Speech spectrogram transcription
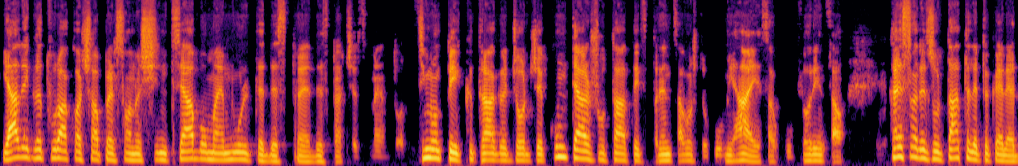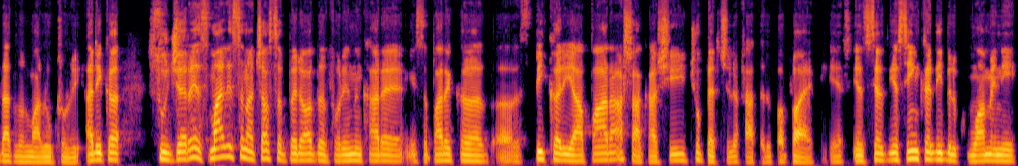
ia legătura cu acea persoană și întreabă mai multe despre, despre acest mentor. Ține un pic, dragă George, cum te-a ajutat experiența, nu știu, cu Mihai sau cu Florin sau care sunt rezultatele pe care le-ai dat în urma lucrului. Adică sugerez, mai ales în această perioadă, Florin, în care mi se pare că uh, speakerii apar așa ca și ciupercile, frate, după ploaie. Este, este, este incredibil cum oamenii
